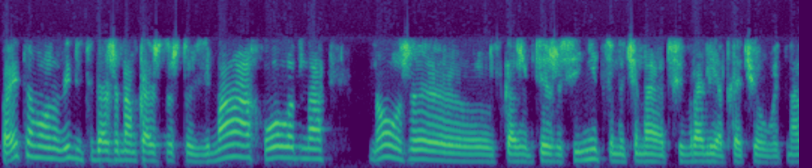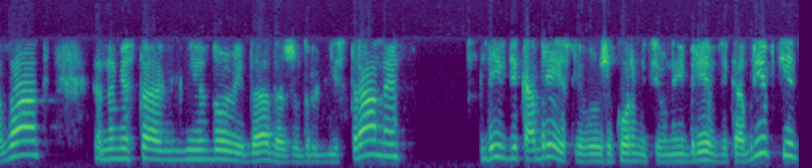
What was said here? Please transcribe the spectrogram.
Поэтому, видите, даже нам кажется, что зима, холодно, но уже, скажем, те же синицы начинают в феврале откачевывать назад на места гнездовий, да, даже в другие страны. Да и в декабре, если вы уже кормите в ноябре, в декабре птиц,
